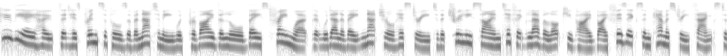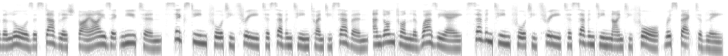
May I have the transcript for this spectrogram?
Cuvier hoped that his principles of anatomy would provide the law-based framework that would elevate natural history to the truly scientific level occupied by physics and chemistry thanks to the laws established by Isaac Newton (1643–1727) and Antoine Lavoisier (1743–1794), respectively.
